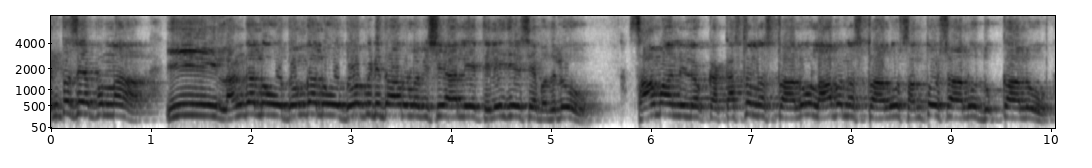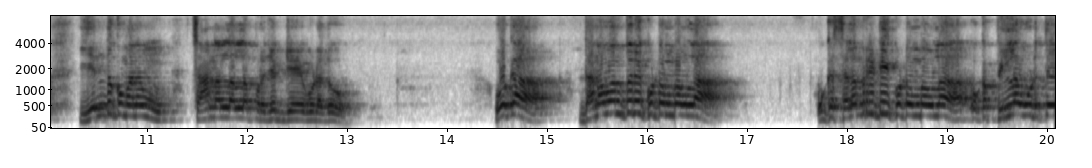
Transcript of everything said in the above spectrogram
ఎంతసేపు ఉన్నా ఈ లంగలు దొంగలు దోపిడీదారుల విషయాలే తెలియజేసే బదులు సామాన్యుల యొక్క కష్ట నష్టాలు లాభ నష్టాలు సంతోషాలు దుఃఖాలు ఎందుకు మనం ఛానళ్ళల్లో ప్రొజెక్ట్ చేయకూడదు? ఒక ధనవంతుని కుటుంబంలో ఒక సెలబ్రిటీ కుటుంబంలో ఒక పిల్ల ఉడితే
